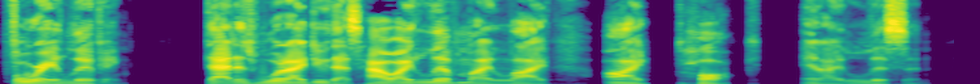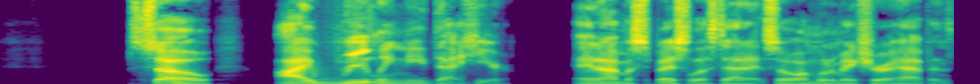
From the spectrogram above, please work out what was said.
for a living. That is what I do. That's how I live my life. I talk and I listen. So I really need that here and I'm a specialist at it, so I'm going to make sure it happens.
